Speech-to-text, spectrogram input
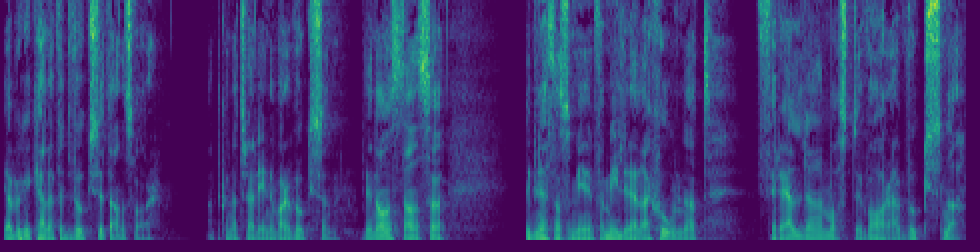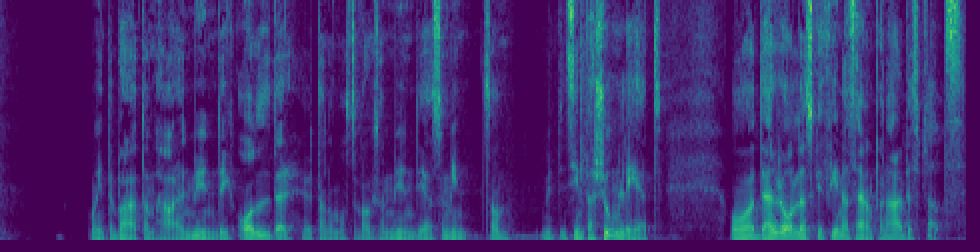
Jag brukar kalla det för ett vuxet ansvar. Att kunna träda in och vara vuxen. Det är någonstans så, det blir nästan som i en familjerelation. Att föräldrarna måste vara vuxna. Och inte bara att de har en myndig ålder, utan de måste vara också myndiga som, in, som sin personlighet. Och den rollen ska finnas även på en arbetsplats.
